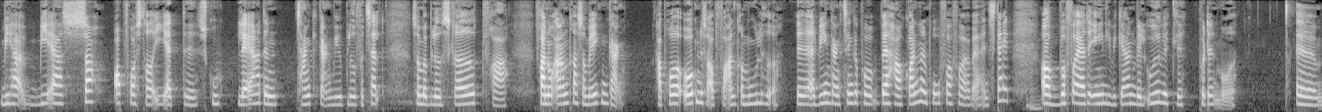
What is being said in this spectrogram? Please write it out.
vi, har, vi er så opfostret i at uh, skulle lære den tankegang, vi er blevet fortalt, som er blevet skrevet fra, fra nogle andre, som ikke engang har prøvet at åbne sig op for andre muligheder. Uh, at vi ikke engang tænker på, hvad har Grønland brug for for at være en stat, mm. og hvorfor er det egentlig, vi gerne vil udvikle på den måde. Uh,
